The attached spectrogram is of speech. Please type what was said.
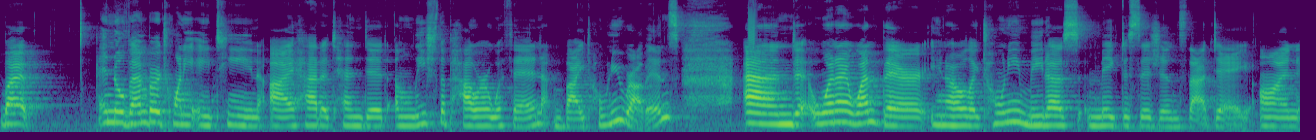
But in November 2018, I had attended Unleash the Power Within by Tony Robbins. And when I went there, you know, like Tony made us make decisions that day on,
